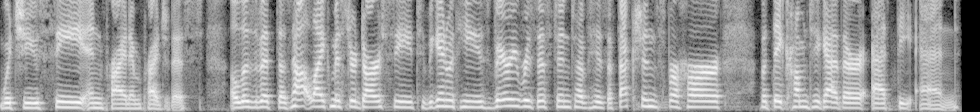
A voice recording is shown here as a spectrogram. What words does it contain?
which you see in Pride and Prejudice. Elizabeth does not like Mr. Darcy. To begin with, he's very resistant of his affections for her, but they come together at the end.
